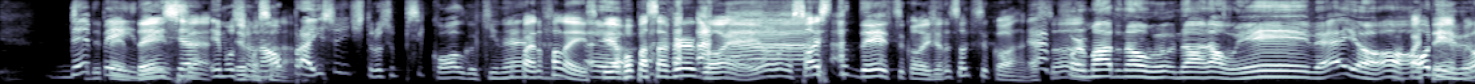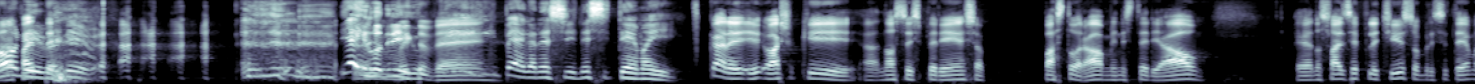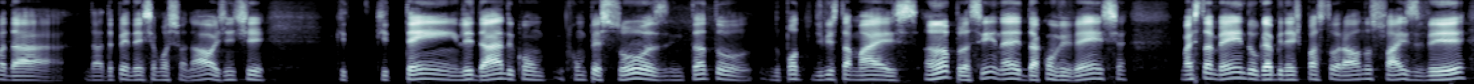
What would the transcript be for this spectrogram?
dependência, Dependência emocional. emocional. Para isso a gente trouxe o psicólogo aqui, né? Pai, não fala isso, que É. eu vou passar vergonha. Eu, eu só estudei psicologia, não sou psicólogo. É eu sou... formado na, na, na UEM, velho. Ó, Faz ó o nível, ó o nível, nível. E aí, Rodrigo? Muito bem. O que, que pega nesse, nesse tema aí? Cara, eu acho que a nossa experiência pastoral, ministerial, eh, nos faz refletir sobre esse tema da, da dependência emocional. A gente que, que tem lidado com, com pessoas, em tanto do ponto de vista mais amplo, assim, né, da convivência, mas também do gabinete pastoral, nos faz ver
